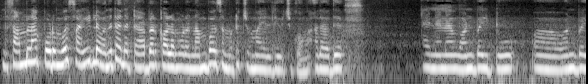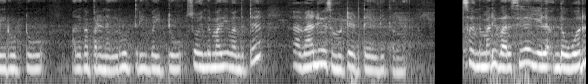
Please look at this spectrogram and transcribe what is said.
இந்த சம்லாம் போடும்போது சைடில் வந்துட்டு அந்த டேப்லெட் காலமோட நம்பர்ஸை மட்டும் சும்மா எழுதி வச்சுக்கோங்க. அதாவது என்னென்ன? One by two one by root two அதுக்கப்புறம் என்னது root three by two so இந்த மாதிரி வந்துட்டு வேல்யூஸை மட்டும் எடுத்து எழுதிக்கோங்க. ஸோ இந்த மாதிரி வரிசையாக எழு இந்த ஒரு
